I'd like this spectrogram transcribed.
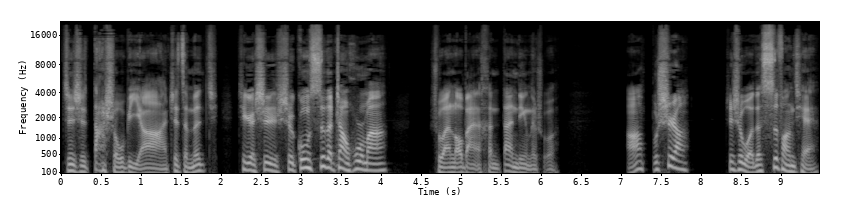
真是大手笔啊！这怎么这个是是公司的账户吗？”说完，老板很淡定的说：“啊，不是啊，这是我的私房钱。”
